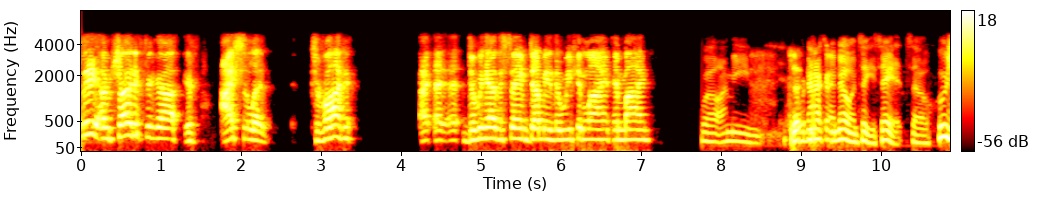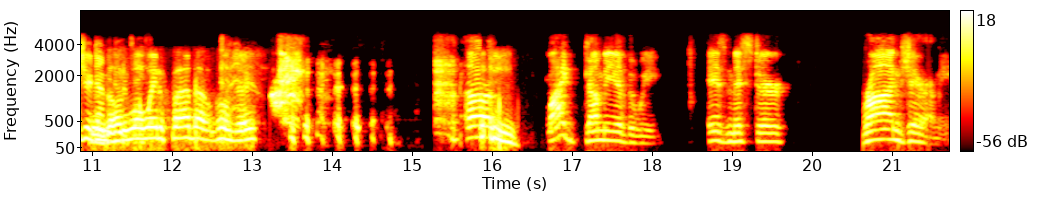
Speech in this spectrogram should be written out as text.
See, I'm trying to figure out if I should let Javon I, I, do we have the same dummy of the week in line in mind? Well, I mean, we're not going to know until you say it. So, who's your There's dummy? There's only one way to find out. Go, Jay. uh, my dummy of the week is Mr. Ron Jeremy.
